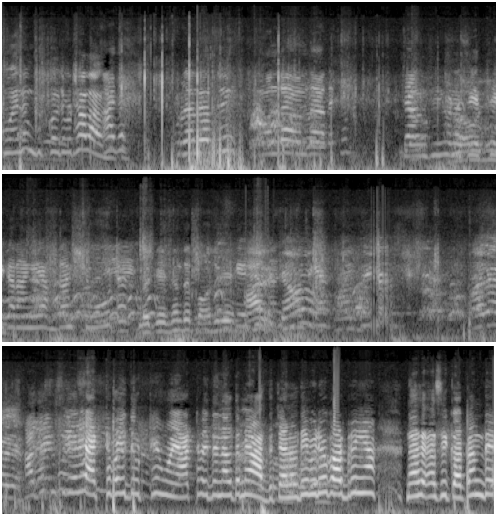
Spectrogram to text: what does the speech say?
ਤੂੰ ਇਹਨੂੰ ਬੁੱਕਲ 'ਚ ਬਿਠਾ ਲਾ। ਆ ਜਾ। ਪੂਰਾ ਦੇ ਜੀ। ਆਉਂਦਾ ਆਉਂਦਾ ਦੇਖੋ। ਚਲ ਜੀ ਹੁਣ ਅਸੀਂ ਇੱਥੇ ਕਰਾਂਗੇ ਆਪਦਾ ਸ਼ੂਟ ਲੋਕੇਸ਼ਨ ਤੇ ਪਹੁੰਚ ਗਏ। ਆ ਜਾ ਕਿਉਂ ਆ ਜਾ ਆ ਜਾ ਅੱਜ ਅਸੀਂ ਸਵੇਰੇ 8 ਵਜੇ ਦੇ ਉੱਠੇ ਹੋਏ ਆ 8 ਵਜੇ ਦੇ ਨਾਲ ਤਾਂ ਮੈਂ ਆਪਦੇ ਚੈਨਲ ਦੀ ਵੀਡੀਓ ਕੱਢ ਰਹੀ ਹਾਂ। ਨਾਲ ਅਸੀਂ ਕਕਨ ਦੇ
